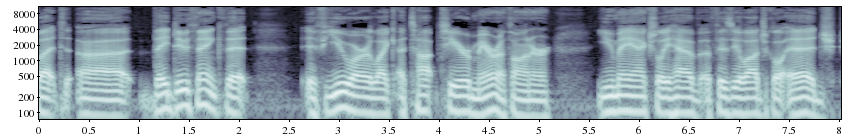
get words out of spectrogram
but uh, they do think that if you are like a top tier marathoner, you may actually have a physiological edge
